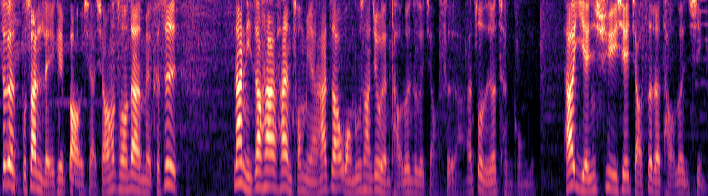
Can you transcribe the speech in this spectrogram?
这个不算雷，可以报一下。小红从头到尾没有，可是那你知道他他很聪明啊，他知道网络上就有人讨论这个角色啊，那作者就成功了。他要延续一些角色的讨论性嘛。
